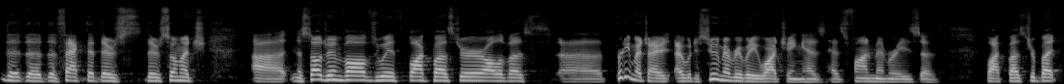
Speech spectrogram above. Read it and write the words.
the the the fact that there's there's so much uh, nostalgia involved with blockbuster. All of us, uh, pretty much, I, I would assume everybody watching has has fond memories of blockbuster. But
